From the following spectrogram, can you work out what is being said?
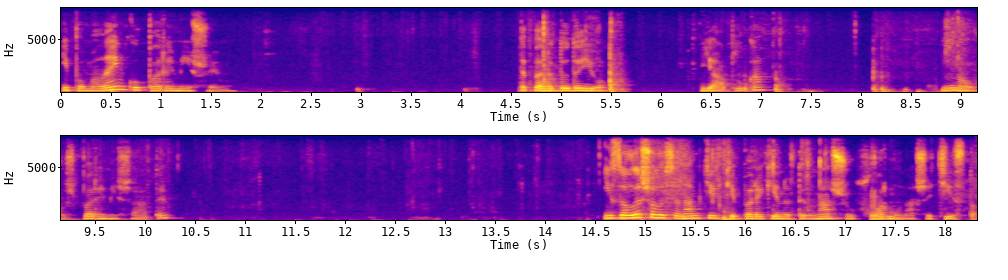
І помаленьку перемішуємо. Тепер додаю яблука, знову ж перемішати. І залишилося нам тільки перекинути в нашу форму наше тісто.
